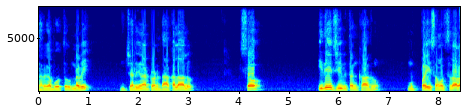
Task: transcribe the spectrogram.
జరగబోతూ ఉన్నవి. జరిగినటువంటి దాఖలాలు. సో ఇదే జీవితం కాదు. ముప్పై సంవత్సరాల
